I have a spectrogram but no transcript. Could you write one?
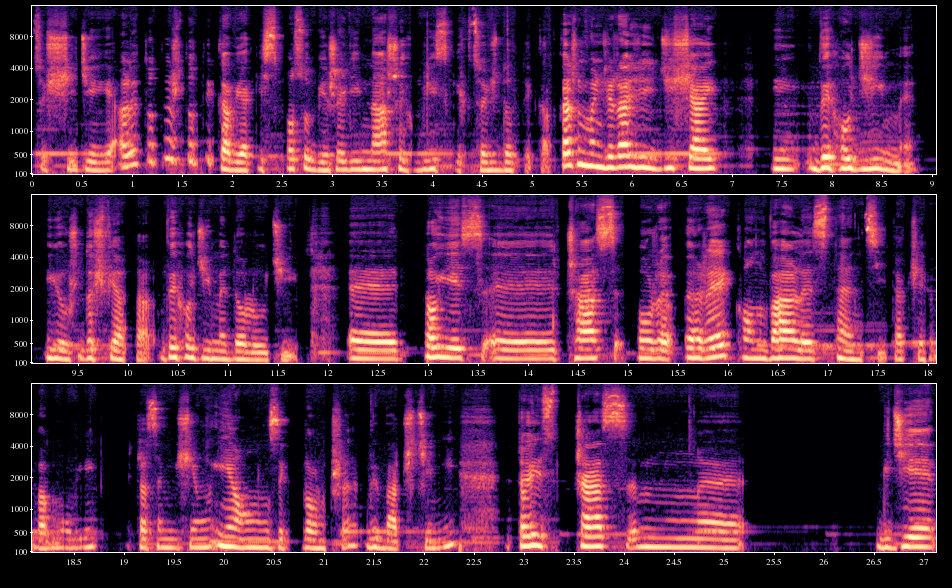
coś się dzieje, ale to też dotyka w jakiś sposób, jeżeli naszych bliskich coś dotyka. W każdym bądź razie dzisiaj wychodzimy już do świata, wychodzimy do ludzi. E, To jest e, czas po re- rekonwalescencji, tak się chyba mówi. Czasem mi się język plącze, wybaczcie mi. To jest czas, mm, e, gdzie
